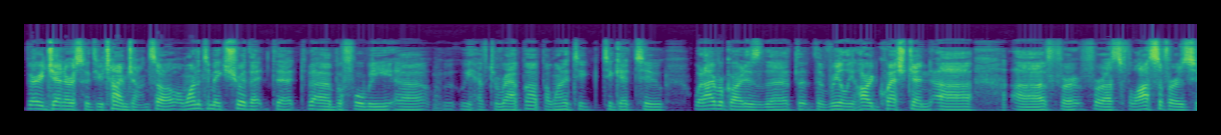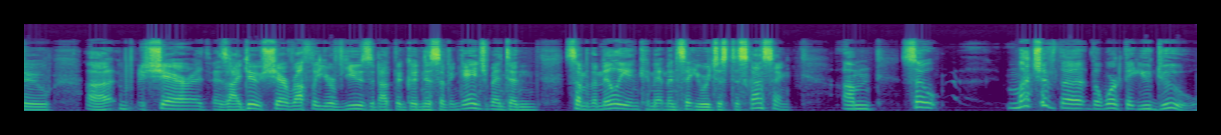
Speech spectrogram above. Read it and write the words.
very generous with your time, John. So I wanted to make sure that that uh, before we uh, we have to wrap up, I wanted to, to get to what I regard as the the, the really hard question uh, uh for for us philosophers who uh, share, as I do, share roughly your views about the goodness of engagement and some of the Millian commitments that you were just discussing. Um, so much of the the work that you do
